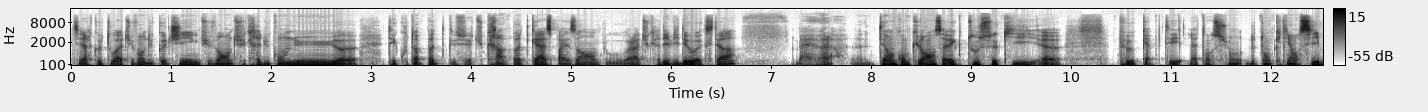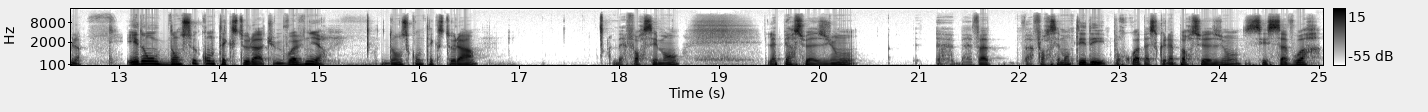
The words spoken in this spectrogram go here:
C'est-à-dire que toi, tu vends du coaching, tu vends, tu crées du contenu, tu crées un podcast par exemple, ou voilà, tu crées des vidéos, etc. Ben voilà, tu es en concurrence avec tout ce qui euh, peut capter l'attention de ton client cible. Et donc, dans ce contexte-là, tu me vois venir, dans ce contexte-là, ben forcément, la persuasion euh, ben va, forcément t'aider. Pourquoi? Parce que la persuasion, c'est savoir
